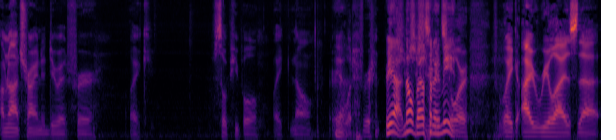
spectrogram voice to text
I'm not trying to do it for, like, so people like know or Yeah. whatever. Yeah, no, that's what I mean. score. Like I realize that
